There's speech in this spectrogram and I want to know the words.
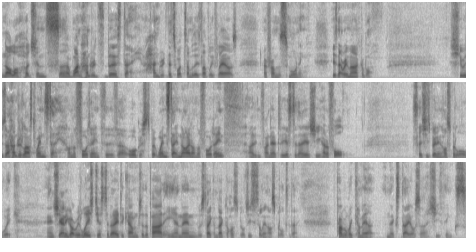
Nola Hodgson's uh, 100th birthday. 100, that's what some of these lovely flowers are from this morning. Isn't that remarkable? She was 100 last Wednesday on the 14th of uh, August, but Wednesday night on the 14th, I didn't find out till yesterday, she had a fall. So she's been in hospital all week and she only got released yesterday to come to the party and then was taken back to hospital. She's still in hospital today. Probably come out the next day or so, she thinks.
